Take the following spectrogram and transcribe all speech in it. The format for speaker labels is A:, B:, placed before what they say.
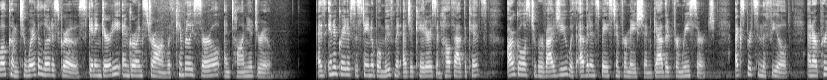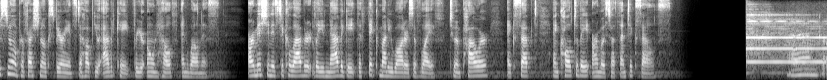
A: Welcome to Where the Lotus Grows Getting Dirty and Growing Strong with Kimberly Searle and Tanya Drew. As integrative sustainable movement educators and health advocates, our goal is to provide you with evidence based information gathered from research, experts in the field, and our personal and professional experience to help you advocate for your own health and wellness. Our mission is to collaboratively navigate the thick, muddy waters of life to empower, accept, and cultivate our most authentic selves. And.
